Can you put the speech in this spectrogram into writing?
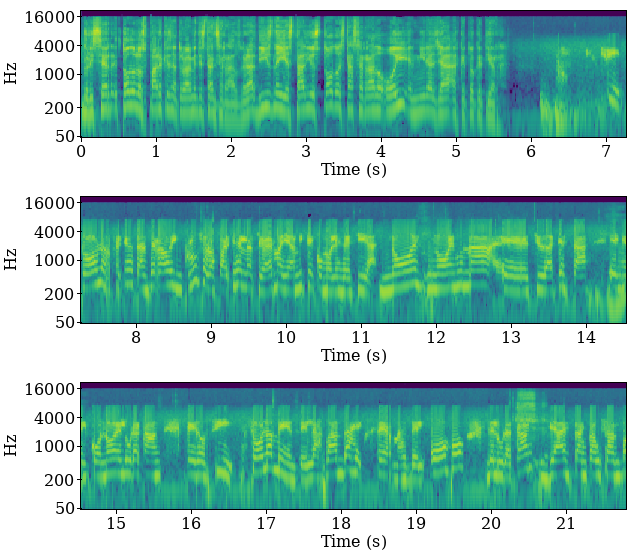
Doricer, todos los parques naturalmente están cerrados, ¿verdad? Disney, estadios, todo está cerrado hoy en miras ya a que toque tierra. Sí, todos los parques están cerrados, incluso los parques en la ciudad de Miami, que como les decía, no es no es una eh, ciudad que está en el cono del huracán, pero sí, solamente las bandas externas del ojo del huracán ya están causando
